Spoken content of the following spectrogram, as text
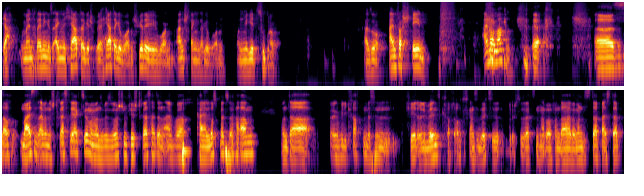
Ja, mein Training ist eigentlich härter, härter geworden, schwieriger geworden, anstrengender geworden. Und mir geht super. Also einfach stehen. Einfach machen. ja. Äh, es ist auch meistens einfach eine Stressreaktion, wenn man sowieso schon viel Stress hat, dann einfach keine Lust mehr zu haben und da irgendwie die Kraft ein bisschen fehlt oder die Willenskraft auch, das Ganze durchzusetzen. Aber von daher, wenn man das Step by Step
